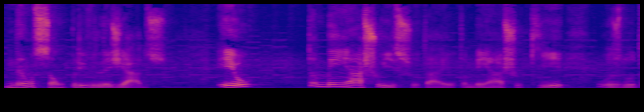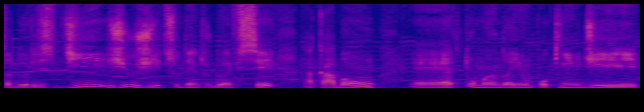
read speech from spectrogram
não são privilegiados. Eu também acho isso, tá? Eu também acho que os lutadores de jiu-jitsu dentro do UFC acabam é, tomando aí um pouquinho de,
